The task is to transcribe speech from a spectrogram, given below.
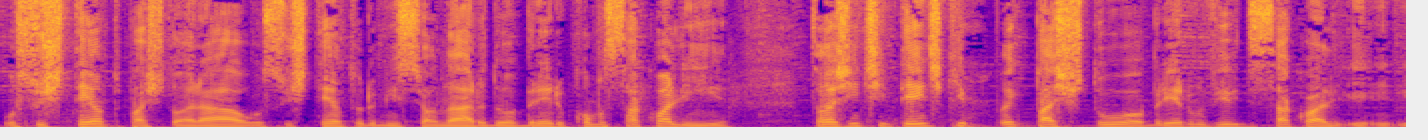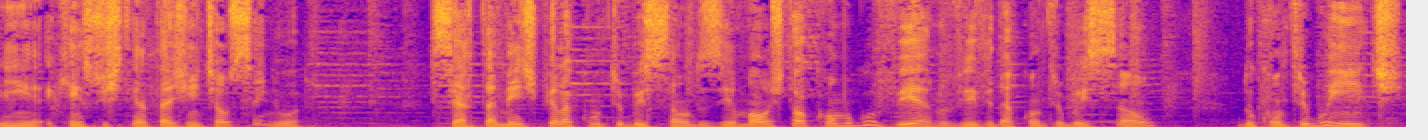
o sustento pastoral, o sustento do missionário, do obreiro, como sacolinha. Então a gente entende que pastor, obreiro não vive de sacolinha. Quem sustenta a gente é o Senhor. Certamente pela contribuição dos irmãos, tal como o governo vive da contribuição do contribuinte.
